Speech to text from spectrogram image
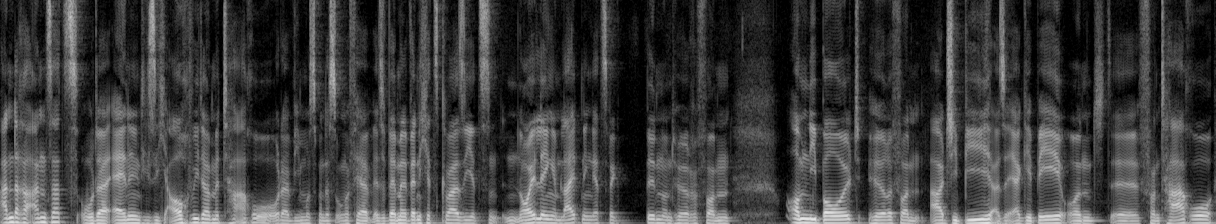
anderer Ansatz oder ähneln die sich auch wieder mit Taro oder wie muss man das ungefähr? Also wenn, wenn ich jetzt quasi jetzt ein Neuling im Lightning-Netzwerk bin und höre von Omnibolt, höre von RGB, also RGB und äh, von Taro,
